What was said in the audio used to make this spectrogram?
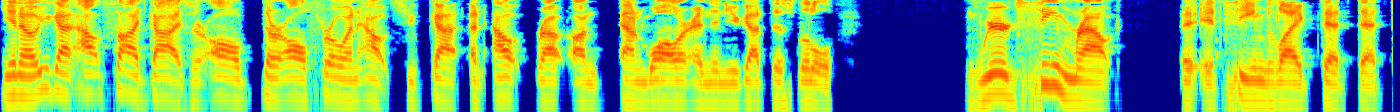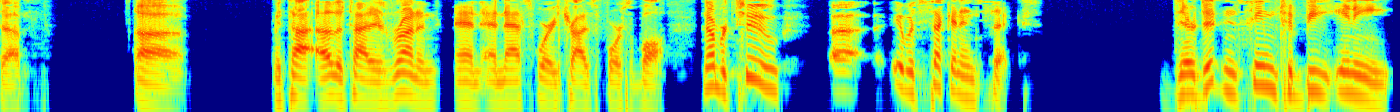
You know, you got outside guys. They're all they're all throwing outs. You've got an out route on on Waller, and then you got this little weird seam route. It, it seems like that that uh, uh, the other tight is running, and and that's where he tries to force the ball. Number two, uh, it was second and six. There didn't seem to be any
